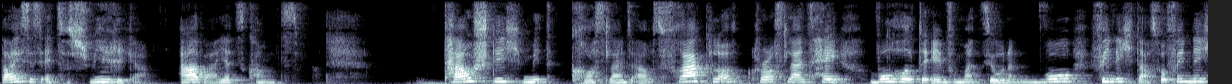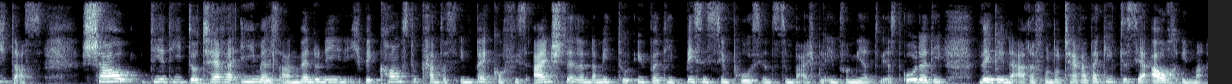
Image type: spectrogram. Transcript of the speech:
da ist es etwas schwieriger. Aber jetzt kommt's. Tausch dich mit Crosslines aus. Frag Crosslines, hey, wo holt ihr Informationen? Wo finde ich das? Wo finde ich das? Schau dir die doTERRA E-Mails an. Wenn du die nicht bekommst, du kannst das im Backoffice einstellen, damit du über die Business Symposiums zum Beispiel informiert wirst oder die Webinare von doTERRA. Da gibt es ja auch immer.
